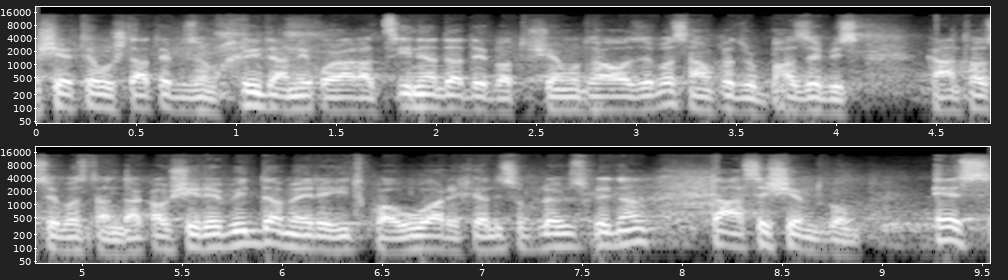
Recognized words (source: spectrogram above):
შეერთებულ შტატების მხრიდან იყო რაღაც წინადადება თუ შემოთავაზება სამხედრო ბაზების განთავსებასთან დაკავშირებით და მე ითქვა უარი ხელისუფლების მხრიდან და ასე შემდგომ. ეს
